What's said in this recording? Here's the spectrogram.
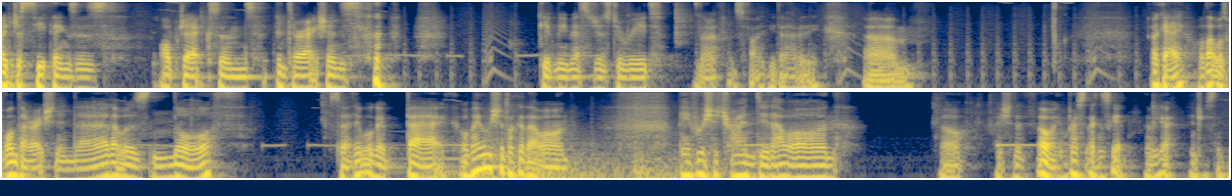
I just see things as objects and interactions. Give me messages to read. No, it's fine. You don't have any. Um, okay, well, that was one direction in there. That was north. So I think we'll go back. Or maybe we should look at that one. Maybe we should try and do that one. Oh, I should have. Oh, I can press. I can skip. There we go. Interesting.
